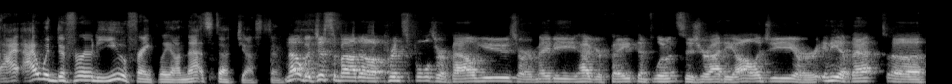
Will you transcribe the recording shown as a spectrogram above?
I, I, would defer to you, frankly, on that stuff, Justin. No, but just about uh, principles or values, or maybe how your faith influences your ideology, or any of that. Uh,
